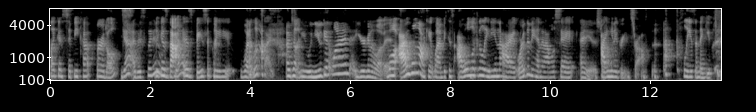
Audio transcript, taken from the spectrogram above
like a sippy cup for adults? Yeah, I basically do. Because that is Yeah. basically what it looks like. I'm telling you, when you get one, you're gonna love it. Well, I will not get one because I will look the lady in the eye or the man and I will say, I need a straw. I need a green straw. Please and thank you. And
